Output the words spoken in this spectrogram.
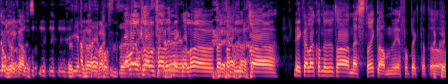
Kom, Mikael. Da var reklamen ferdig, Mikael. Da kan du ta, Mikael, kan du ta neste reklame vi er forplikta til å kan,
